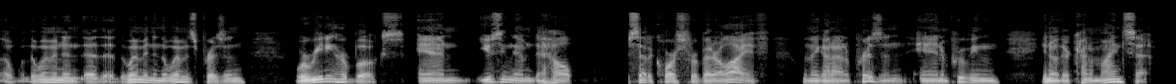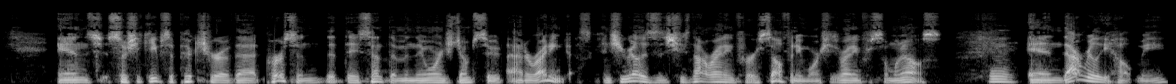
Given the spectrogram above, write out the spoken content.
uh, the women in uh, the, the women in the women's prison were reading her books and using them to help set a course for a better life when they got out of prison and improving, you know, their kind of mindset. And so she keeps a picture of that person that they sent them in the orange jumpsuit at her writing desk. And she realizes that she's not writing for herself anymore. She's writing for someone else. Mm. And that really helped me.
